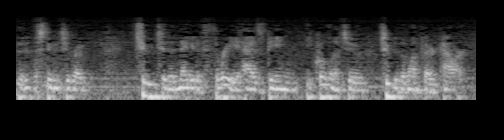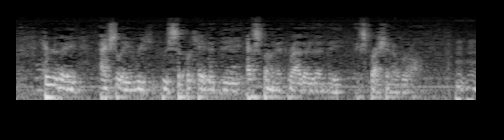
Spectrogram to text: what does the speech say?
the, the students who wrote two to the negative three as being equivalent to two to the one third power. Here they actually re- reciprocated the exponent rather than the expression overall. Mm-hmm.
